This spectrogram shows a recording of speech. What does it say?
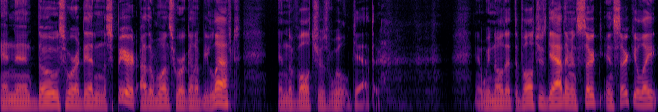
And then those who are dead in the spirit are the ones who are going to be left, and the vultures will gather. And we know that the vultures gather and, and circulate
